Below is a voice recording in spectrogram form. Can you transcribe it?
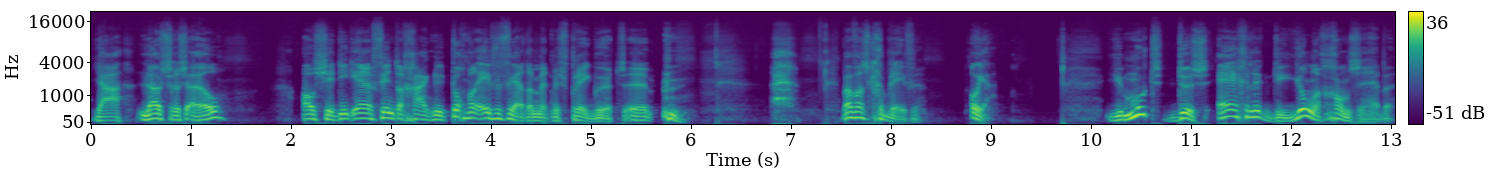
Ja, luister eens, uil. Als je het niet erg vindt, dan ga ik nu toch maar even verder met mijn spreekbeurt. Eh, waar was ik gebleven? Oh ja. Je moet dus eigenlijk de jonge ganzen hebben.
